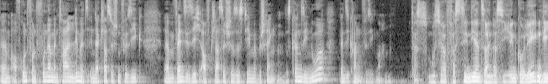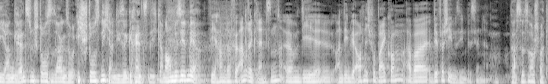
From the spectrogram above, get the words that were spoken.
ähm, aufgrund von fundamentalen Limits in der klassischen Physik, ähm, wenn sie sich auf klassische Systeme beschränken. Das können sie nur, wenn sie Quantenphysik machen. Das muss ja faszinierend sein, dass Sie Ihren Kollegen, die an Grenzen stoßen, sagen so, ich stoße nicht an diese Grenzen, ich kann auch ein bisschen mehr. Wir haben dafür andere Grenzen, ähm, die, an denen wir auch nicht vorbeikommen, aber wir verschieben sie ein bisschen. Ja. Das ist auch spannend.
